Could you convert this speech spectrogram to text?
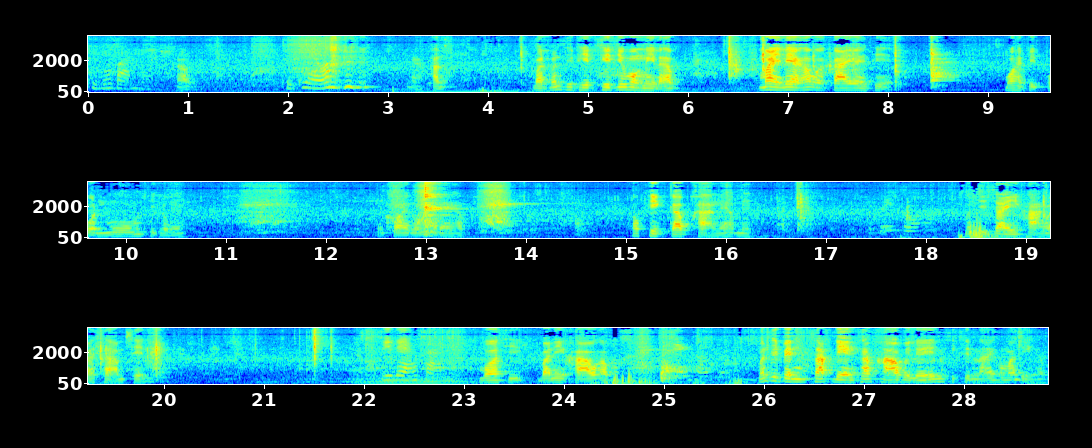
ถือว่าบานเลยครับถือแค่ว่าเนี่ยพันบัตรมันสิผิดผิดอยู่หมองนี่แหละครับ ไม่แรกเขาก็กลายไปสิบ่ให้ไปปนหมูมันสิหลงไปปล่อยลงไปได้ครับเขาพลิกกลับขางนะครับนี่มันสิใส่ขางละสามเซนสีแดงสามบอสีบานีขาวครับ มันจะเป็นซับแดงซับขาวไปเลย มันสิขึ้นลายของมันเองครับ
